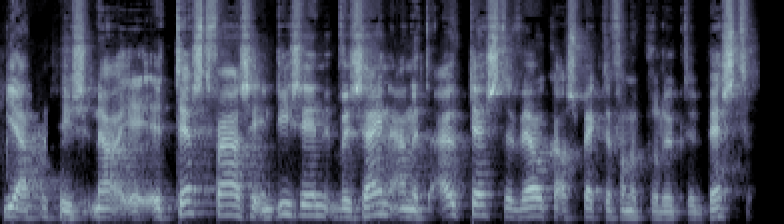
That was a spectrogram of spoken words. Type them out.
Ja, precies. Nou, eh, testfase in die zin, we zijn aan het uittesten welke aspecten van het product het best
